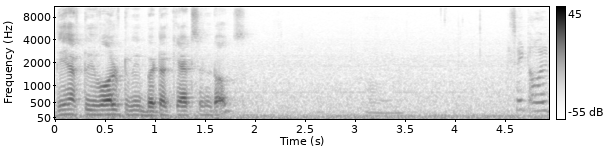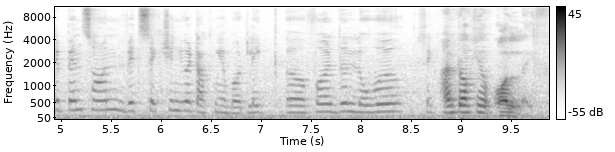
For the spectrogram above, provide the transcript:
They have to evolve to be better cats and dogs? So it all depends on which section you are talking about. Like uh, for the lower section. I am talking of all life.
